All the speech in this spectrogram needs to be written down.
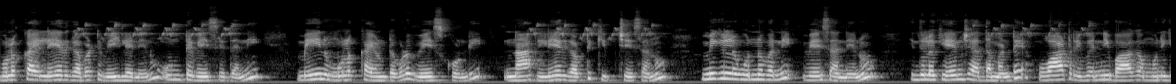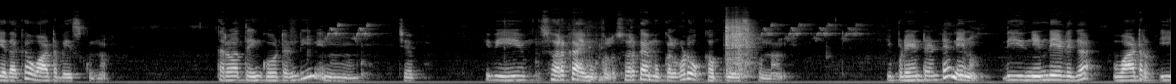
ములక్కాయ లేదు కాబట్టి వేయలే నేను. ఉంటే వేసేదాన్ని. మెయిన్ ములక్కాయ ఉంటే కూడా వేసుకోండి. నాకు లేదు కాబట్టి కిప్ చేశాను. మిగిలిన ఉన్నవన్నీ వేశాను నేను. ఇందులోకి ఏం చేద్దామంటే వాటర్ ఇవన్నీ బాగా మునిగేదాకా వాటర్ వేసుకుందాం. తర్వాత ఇంకోటండి చెప్ ఇవి సొరకాయ ముక్కలు. సొరకాయ ముక్కలు కూడా ఒక కప్పు వేసుకున్నాను. ఇప్పుడు ఏంటంటే నేను ఈ నిండేడుగా వాటర్ ఈ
